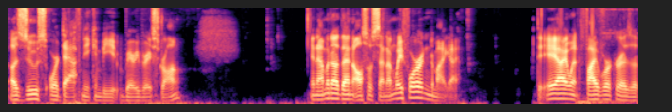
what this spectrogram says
a Zeus or Daphne can be very, very strong. And I'm going to then also send on wave 4 into my guy. The AI went 5 worker as a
